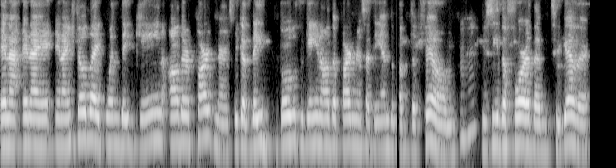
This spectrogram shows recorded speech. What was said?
and I and I and I felt like when they gain other partners because they both gain other partners at the end of the film Mhm. you see the four of them together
